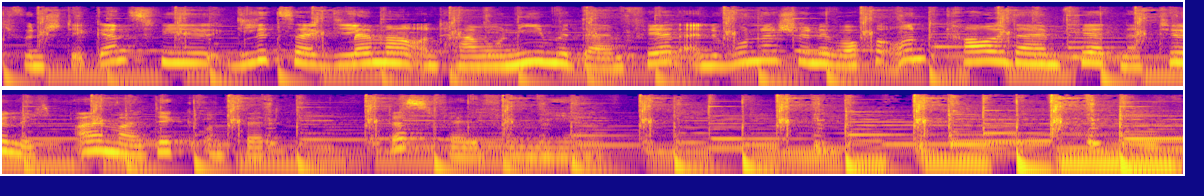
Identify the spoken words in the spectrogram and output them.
Ich wünsche dir ganz viel Glitzer, Glamour und Harmonie mit deinem Pferd. Eine wunderschöne Woche und kraul deinem Pferd natürlich einmal dick und fett das Fell von mir. Thank you.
